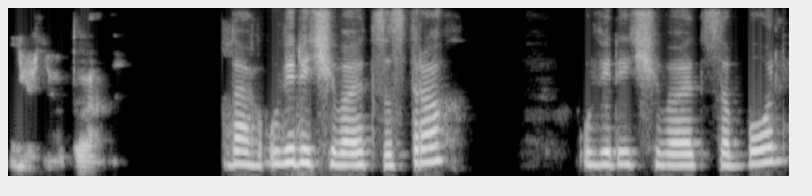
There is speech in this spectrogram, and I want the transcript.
нижнего плана. Да, увеличивается страх, увеличивается боль,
